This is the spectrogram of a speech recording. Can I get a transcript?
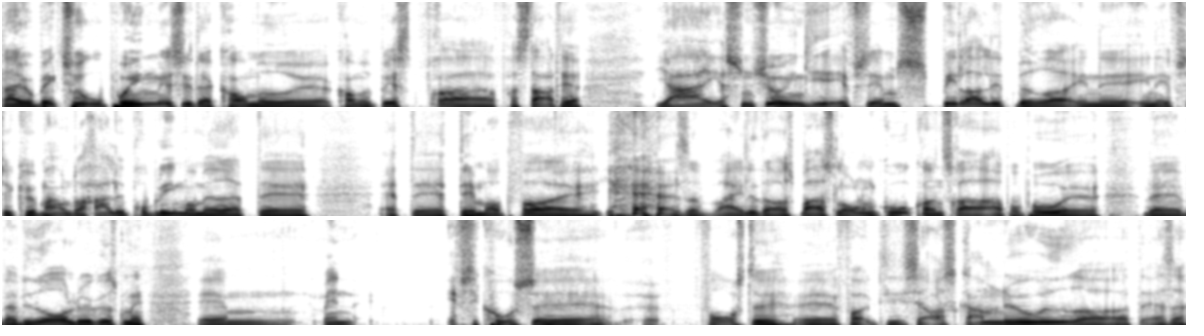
der er jo begge to pointmæssigt er kommet, øh, kommet bedst fra, fra start her. Jeg, jeg synes jo egentlig, at FCM spiller lidt bedre end, øh, end FC København, der har lidt problemer med at... Øh, at øh, dem op for, øh, ja, altså Vejle, der også bare slår nogle gode kontra, apropos øh, hvad, hvad Hvidovre lykkedes med. Øhm, men FCK's øh, forreste øh, folk, de ser også skræmmende ud, og, og altså,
